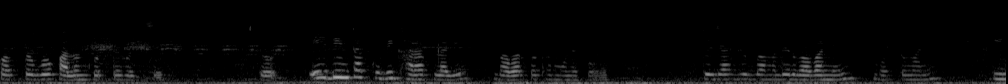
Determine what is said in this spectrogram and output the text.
কর্তব্য পালন করতে হচ্ছে। তো এই দিনটা খুবই খারাপ লাগে বাবার কথা মনে পড়ে। তো যাই হোক আমাদের বাবা নেই বর্তমানে। তিন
